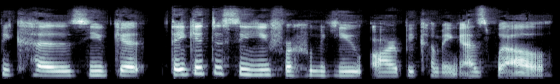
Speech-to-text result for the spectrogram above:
because you get they get to see you for who you are becoming as well.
